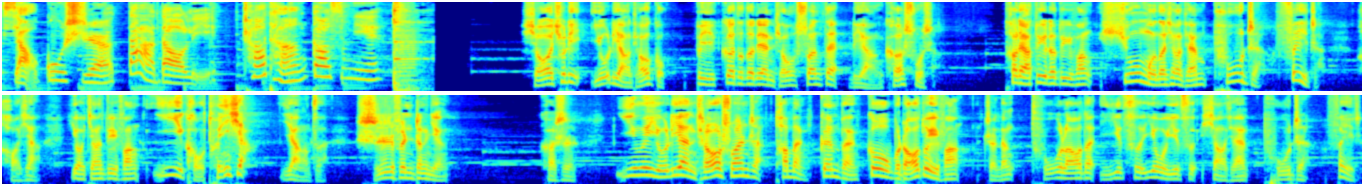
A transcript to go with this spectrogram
小故事大道理，超糖告诉你：小区里有两条狗，被各自的链条拴在两棵树上，它俩对着对方凶猛地向前扑着、吠着，好像要将对方一口吞下，样子十分狰狞。可是因为有链条拴着，它们根本够不着对方，只能徒劳的一次又一次向前扑着、吠着。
